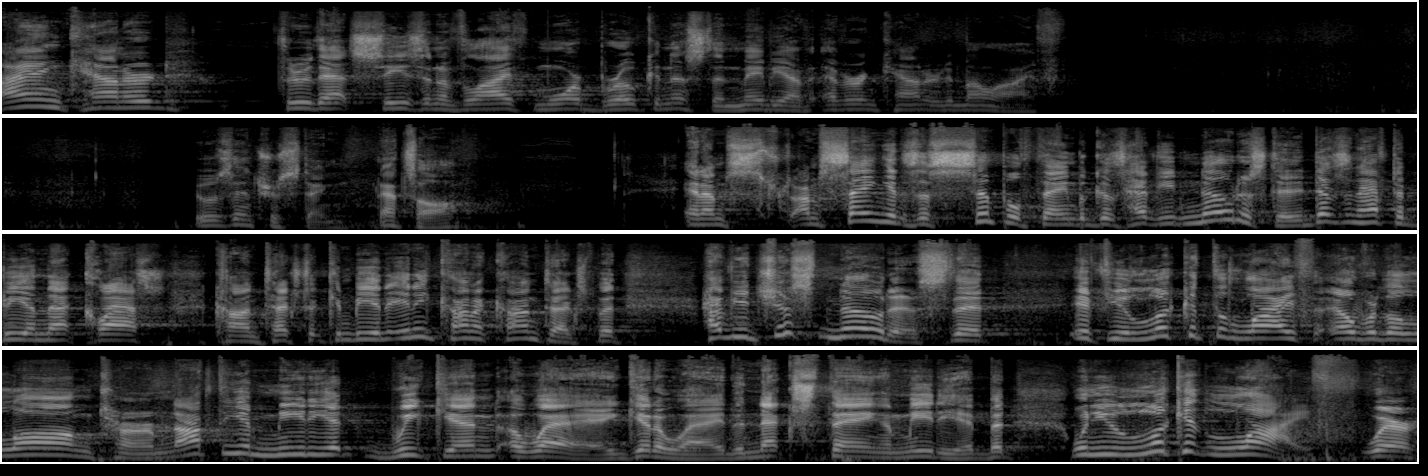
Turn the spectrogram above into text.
I encountered through that season of life more brokenness than maybe I've ever encountered in my life. It was interesting, that's all. And I'm, I'm saying it as a simple thing because have you noticed it? It doesn't have to be in that class context, it can be in any kind of context. But have you just noticed that if you look at the life over the long term, not the immediate weekend away, getaway, the next thing immediate, but when you look at life, where,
